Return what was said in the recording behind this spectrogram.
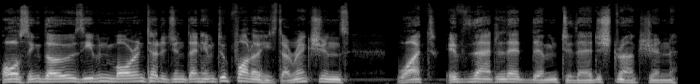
forcing those even more intelligent than him to follow his directions? What if that led them to their destruction?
